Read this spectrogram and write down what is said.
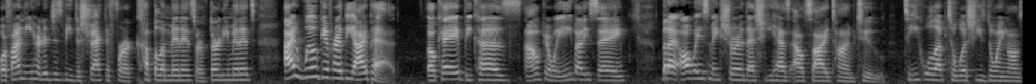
or if I need her to just be distracted for a couple of minutes or 30 minutes, I will give her the iPad, okay? Because I don't care what anybody say, but I always make sure that she has outside time too to equal up to what she's doing on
